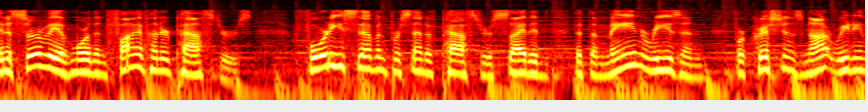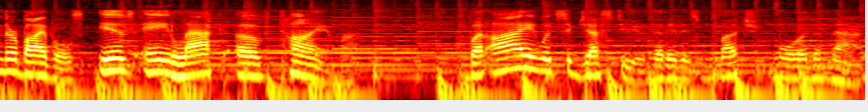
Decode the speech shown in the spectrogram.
In a survey of more than 500 pastors, 47% of pastors cited that the main reason for Christians not reading their Bibles is a lack of time. But I would suggest to you that it is much more than that.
